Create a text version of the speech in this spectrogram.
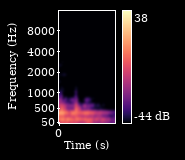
you.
